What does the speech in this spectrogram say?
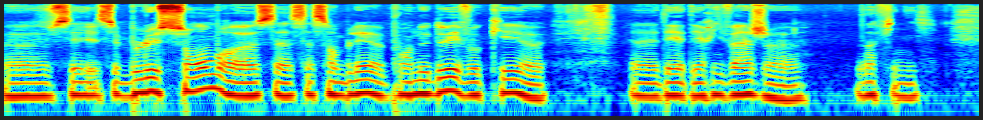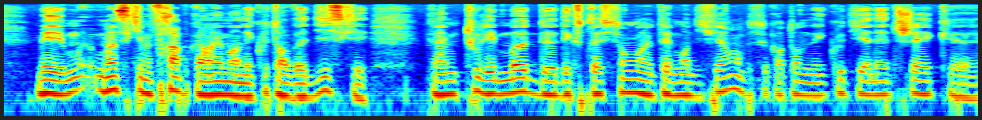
ce bleu sombre, ça, semblait pour nous deux évoquer des, des, rivages infinis. Mais moi, ce qui me frappe quand même en écoutant votre disque, c'est quand même tous les modes d'expression tellement différents. Parce que quand on écoute Yann euh,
